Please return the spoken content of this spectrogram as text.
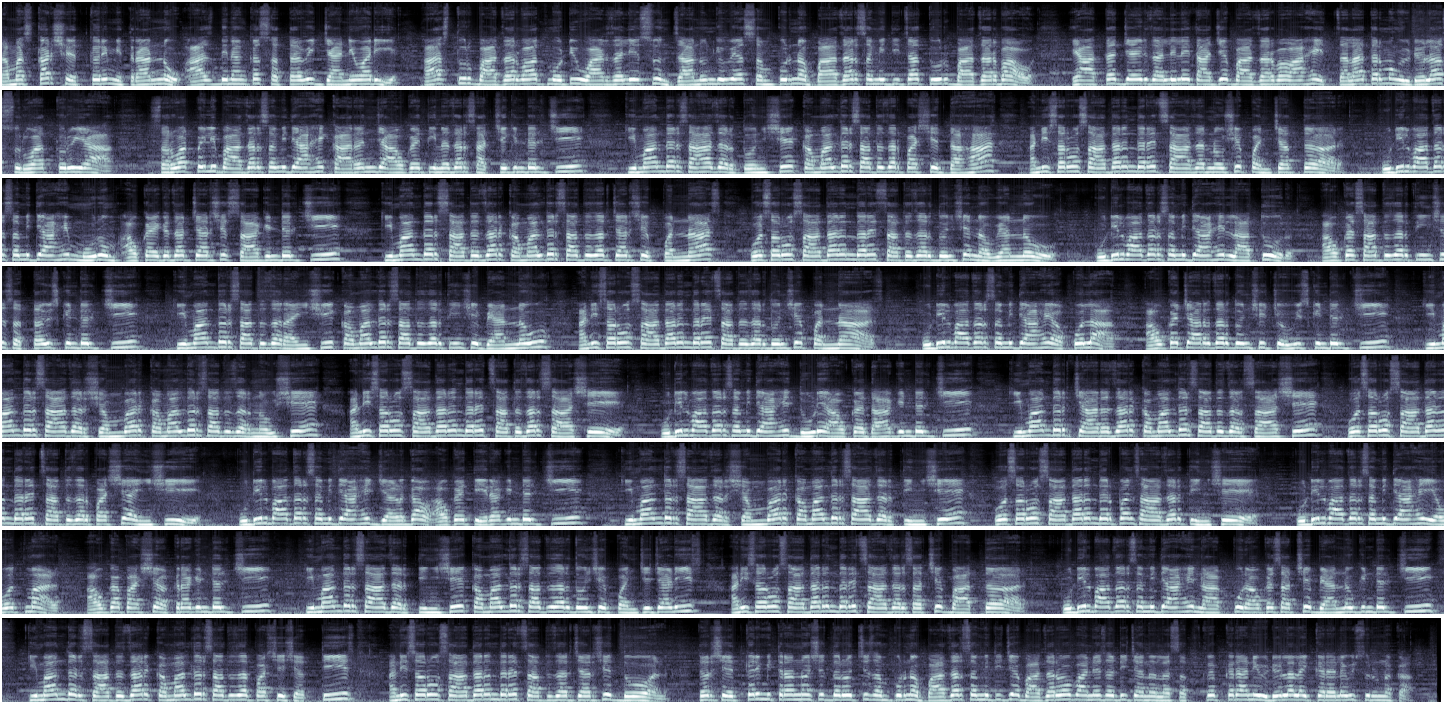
नमस्कार शेतकरी मित्रांनो आज दिनांक सत्तावीस जानेवारी. आज तूर बाजारभावात मोठी वाढ झाली असून जाणून घेऊया संपूर्ण बाजार समितीचा तूर बाजारभाव. हे आताच जाहीर झालेले ताजे बाजारभाव आहेत. चला तर मग व्हिडिओला सुरुवात करूया. सर्वात पहिली बाजार समिती आहे कारंजा. अवघ्या तीन हजार सातशे क्विंटलची. किमान दर सहा हजार दोनशे कमाल दर सात हजार पाचशे दहा आणि सर्वसाधारण दर आहेत सहा हजार नऊशे पंच्याहत्तर. पुढील बाजार समिती आहे मुरुम. अवका एक हजार चारशे सहा क्विंटलची किमान दर सात हजार कमाल दर सात हजार चारशे पन्नास व सर्वसाधारण दर आहे सात हजार दोनशे नव्याण्णव. पुढील बाजार समिती आहे लातूर. अवका सात हजार तीनशे सत्तावीस क्विंटलची किमान दर सात हजार ऐंशी कमाल दर सात हजार तीनशे ब्याण्णव आणि सर्वसाधारण दर आहे सात हजार दोनशे पन्नास. पुढील बाजार समिती आहे अकोला. अवका चार हजार दोनशे चोवीस क्विंटलची किमान दर सहा हजार शंभर कमाल दर सात हजार नऊशे आणि सर्वसाधारण दर आहेत सात हजार सहाशे. पुढील बाजार समिती आहे धुळे. अवकाळ दहा क्विंटलची किमान दर चार हजार कमाल दर सात हजार सहाशे व सर्वसाधारण दर आहेत सात हजार पाचशे ऐंशी. पुढील बाजार समिती आहे जळगाव. अवघ्या तेरा क्विंटलची किमान दर सहा हजार शंभर कमाल दर सहा हजार तीनशे व सर्वसाधारण दर पण सहा हजार तीनशे. पुढील बाजार समिती आहे यवतमाळ. अवघा पाचशे अकरा क्विंटलची किमान दर सहा हजार तीनशे कमाल दर सात हजार दोनशे पंचेचाळीस आणि सर्वसाधारण दर सहा हजार सातशे बहात्तर. पुढील बाजार समिती आहे नागपूर. अवघ्या सातशे ब्याण्णव क्विंटलची किमान दर सात हजार कमाल दर सात हजार पाचशे छत्तीस आणि सर्वसाधारण दर सात हजार चारशे दोन. तर शेतकरी मित्रांनो असे दररोजचे संपूर्ण बाजार समितीचे बाजारभाव पाहण्यासाठी चॅनलला सबस्क्राईब करा आणि व्हिडिओला लाईक करायला विसरू नका.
